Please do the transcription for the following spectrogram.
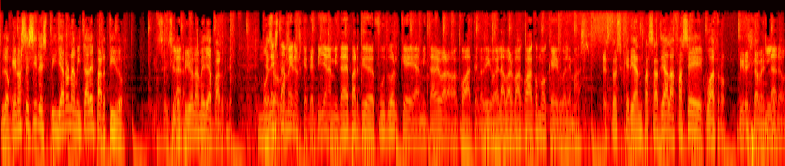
lo que no sé si les pillaron a mitad de partido. Les Claro. pilló la media parte. Molesta menos que te pillen a mitad de partido de fútbol que a mitad de barbacoa, te lo digo, ¿eh? La barbacoa como que duele más. Estos querían pasar ya a la fase 4 directamente. Claro,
